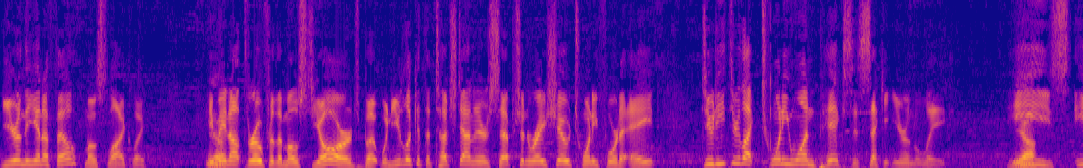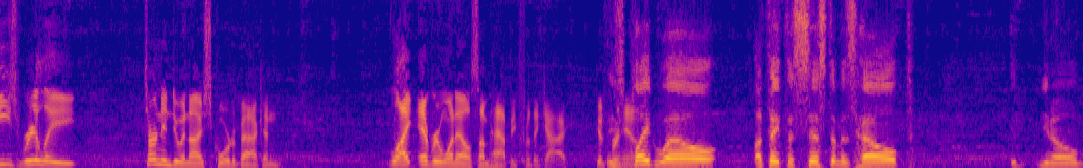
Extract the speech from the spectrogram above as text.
year in the NFL, most likely. He Yeah. may not throw for the most yards, but when you look at the touchdown interception ratio, 24 to 8, dude, he threw like 21 picks his second year in the league. Yeah. He's he's really turned into a nice quarterback and like everyone else, I'm happy for the guy. Good for he's him. He's played well. I think the system has helped. You know,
